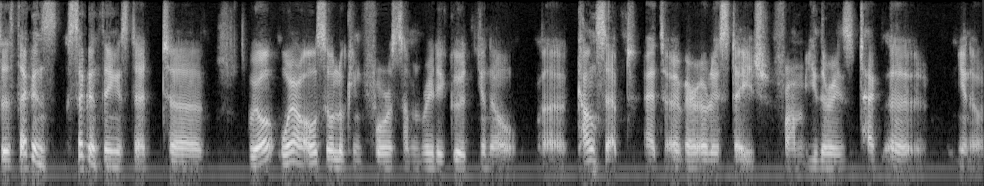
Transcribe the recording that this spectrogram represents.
The second second thing is that uh, we all, we are also looking for some really good you know uh, concept at a very early stage from either is tech uh, you know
